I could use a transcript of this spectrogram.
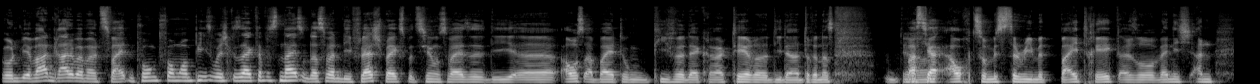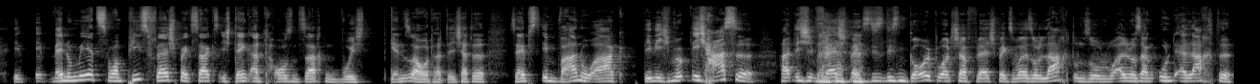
und wir waren gerade bei meinem zweiten Punkt von One Piece, wo ich gesagt habe, ist nice, und das waren die Flashbacks, beziehungsweise die äh, Ausarbeitung, Tiefe der Charaktere, die da drin ist. Ja. Was ja auch zur Mystery mit beiträgt. Also, wenn ich an, wenn du mir jetzt One Piece Flashbacks sagst, ich denke an tausend Sachen, wo ich Gänsehaut hatte. Ich hatte selbst im Wano-Arc, den ich wirklich hasse, hatte ich Flashbacks, diesen, diesen Gold Watcher Flashbacks, wo er so lacht und so, wo alle nur sagen, und er lachte,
